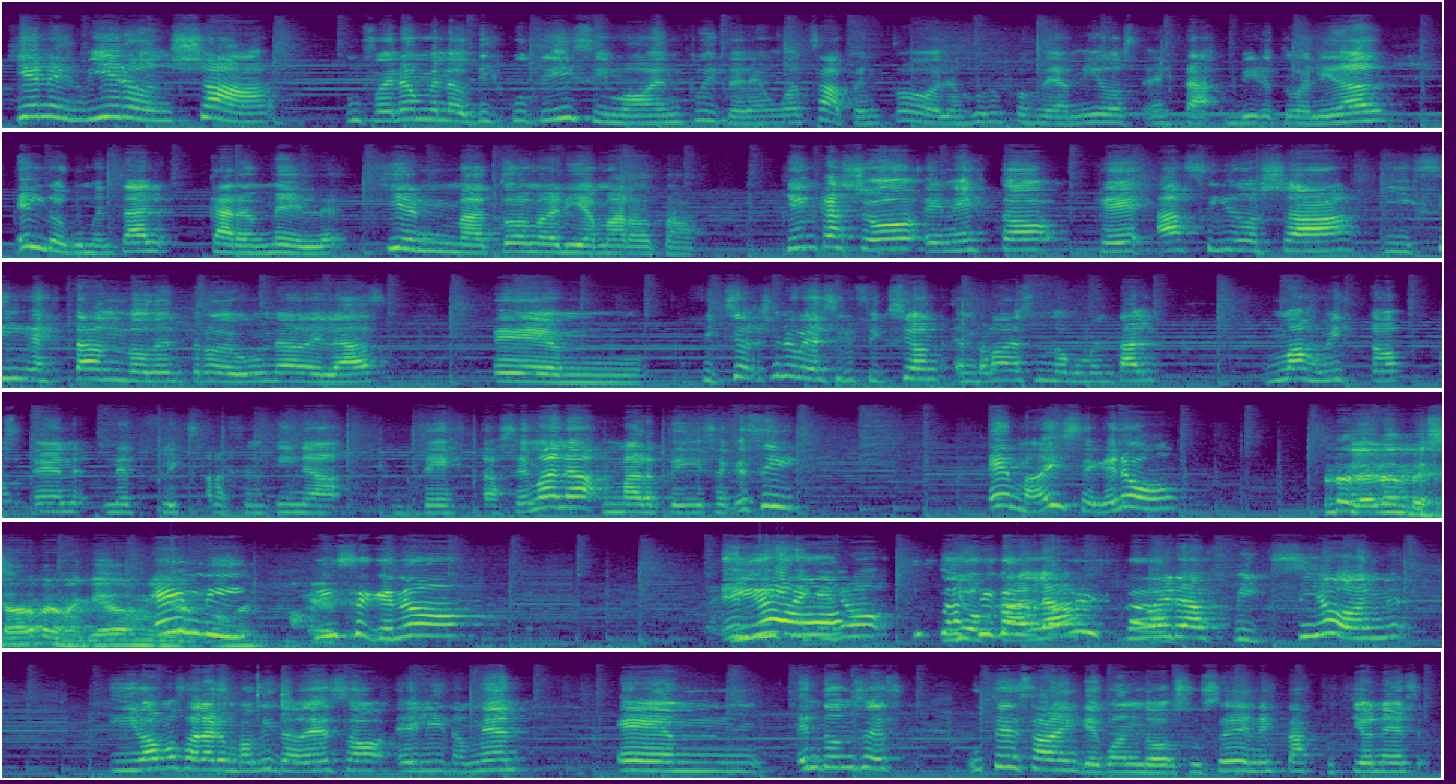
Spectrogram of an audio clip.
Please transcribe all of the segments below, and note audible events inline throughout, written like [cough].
¿Quiénes vieron ya un fenómeno discutidísimo en Twitter, en WhatsApp, en todos los grupos de amigos en esta virtualidad, el documental Carmel, ¿quién mató a María Marta? ¿Quién cayó en esto que ha sido ya y sigue estando dentro de una de las eh, ficción? Yo le voy a decir ficción, en verdad es un documental más visto en Netflix Argentina de esta semana. Marte dice que sí. Emma dice que no. En realidad lo empezar, pero me quedé dormido. Eli dice que no. Él dice que no, y ojalá fuera ficción. Y vamos a hablar un poquito de eso, Eli también. Em, entonces, ustedes saben que cuando suceden estas cuestiones,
